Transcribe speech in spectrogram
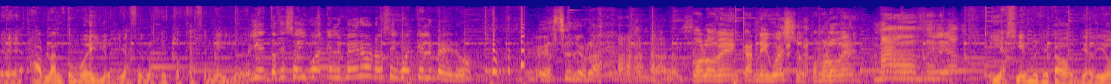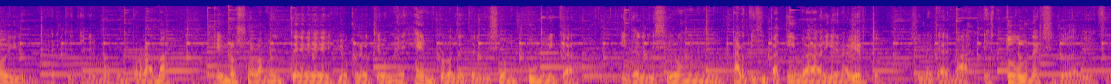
eh, hablan como ellos y hacen los gestos que hacen ellos. Oye, entonces soy igual que el mero o no soy igual que el mero. Señora. ¿Cómo lo ven, carne y hueso? ¿Cómo lo ven? Más acelerado. Y así hemos llegado al día de hoy, en el que tenemos un programa que no solamente es, yo creo que un ejemplo de televisión pública y televisión participativa y en abierto, sino que además es todo un éxito de audiencia.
